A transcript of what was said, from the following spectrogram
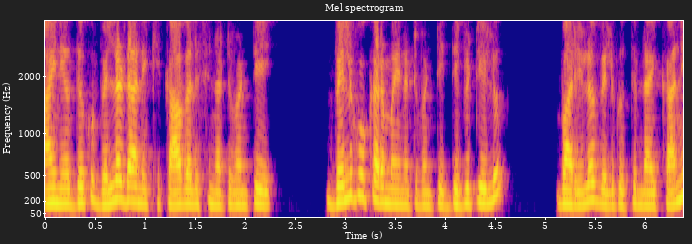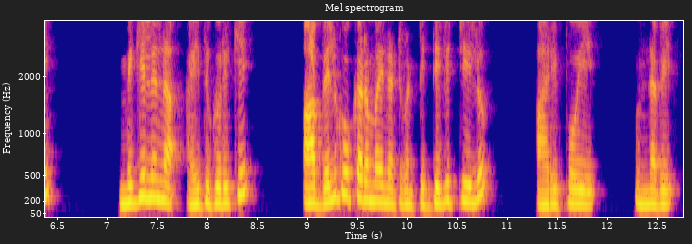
ఆయన యొద్దకు వెళ్ళడానికి కావలసినటువంటి వెలుగుకరమైనటువంటి దివిటీలు వారిలో వెలుగుతున్నాయి కాని మిగిలిన ఐదుగురికి ఆ వెలుగుకరమైనటువంటి దివిటీలు ఆరిపోయి ఉన్నవి.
